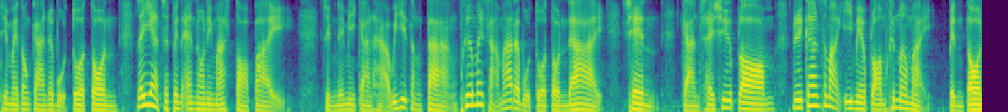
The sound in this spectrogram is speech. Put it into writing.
ที่ไม่ต้องการระบุตัวตน และอยากจะเป็น anonymous ต่อไป จึงได้มีการหาวิธีต่างๆ เพื่อไม่สามารถระบุตัวตนได้ เช่น การใช้ชื่อปลอม หรือการสมัครอีเมลปลอมขึ้นมาใหม่ เป็นต้น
